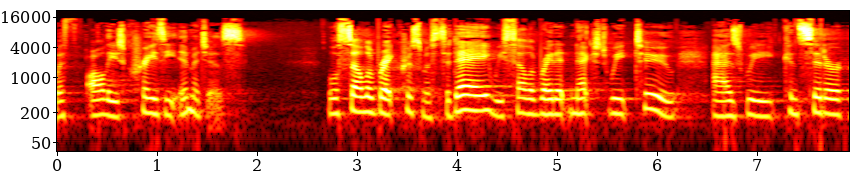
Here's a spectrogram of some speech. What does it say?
with all these crazy images. We'll celebrate Christmas today. We celebrate it next week too, as we consider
